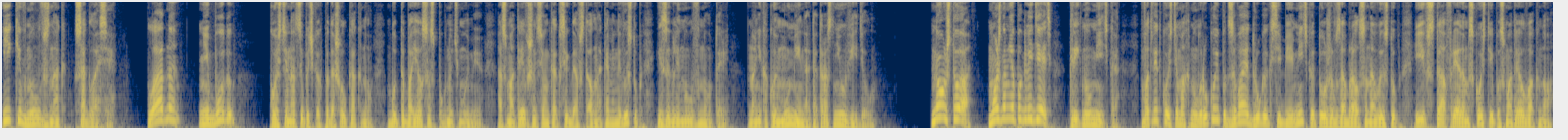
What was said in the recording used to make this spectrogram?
и кивнул в знак согласия. «Ладно, не буду», Костя на цыпочках подошел к окну, будто боялся спугнуть мумию. Осмотревшись, он, как всегда, встал на каменный выступ и заглянул внутрь. Но никакой мумии на этот раз не увидел. «Ну что, можно мне поглядеть?» — крикнул Митька. В ответ Костя махнул рукой, подзывая друга к себе. Митька тоже взобрался на выступ и, встав рядом с Костей, посмотрел в окно.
